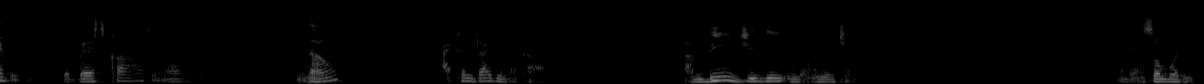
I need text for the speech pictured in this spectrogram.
everything the best cars and all of that. Now, I can drive in their cars. I'm being driven in a wheelchair. And then somebody,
